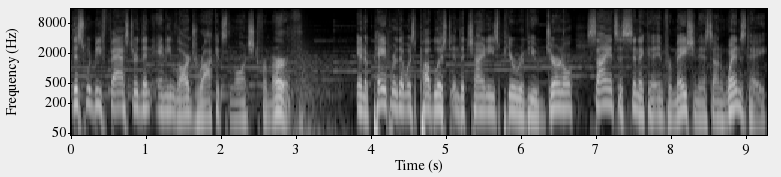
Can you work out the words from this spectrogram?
This would be faster than any large rockets launched from Earth. In a paper that was published in the Chinese peer reviewed journal Scientia Sinica Informationis on Wednesday,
